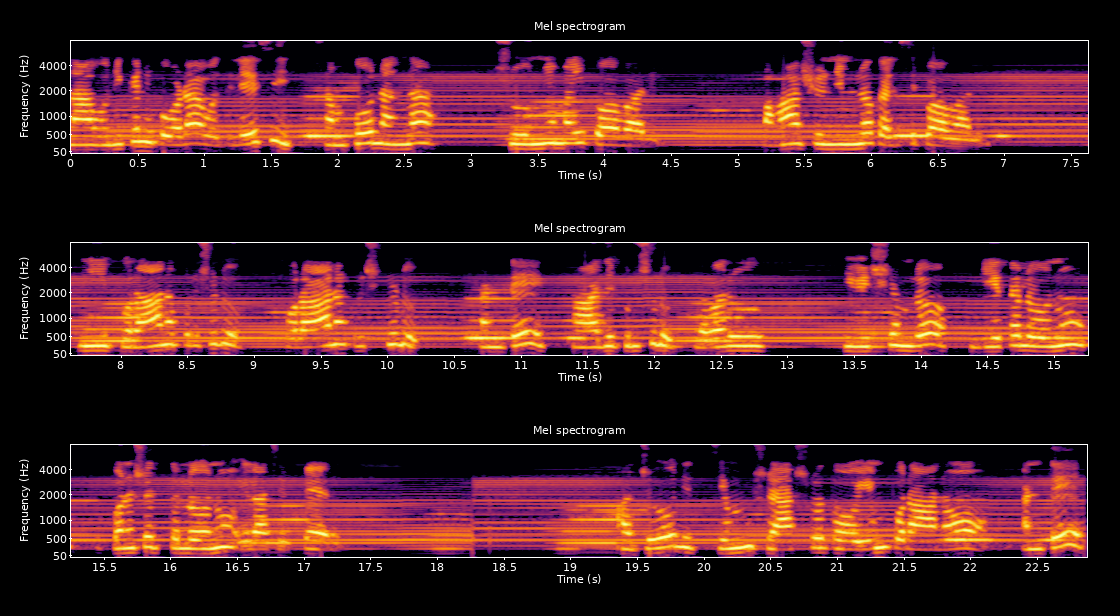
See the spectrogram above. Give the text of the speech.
నా ఉనికిని కూడా వదిలేసి సంపూర్ణంగా శూన్యమైపోవాలి. మహాశూన్యంలో కలిసిపోవాలి. ఈ పురాణ పురుషుడు పురాణ కృష్ణుడు అంటే ఆది పురుషుడు ఎవరు? ఈ విషయంలో గీతలోను ఉపనిషత్తులోను ఇలా చెప్పారు. అజో నిత్యం శాశ్వతోయం పురాణో అంటే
